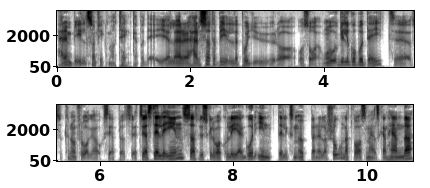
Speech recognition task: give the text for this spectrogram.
här är en bild som fick mig att tänka på dig, eller här är söta bilder på djur och, och så. Och ville gå på dejt, eh, så kan hon fråga också helt plötsligt. Så jag ställde in så att vi skulle vara kollegor, inte liksom öppen relation, att vad som helst kan hända.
